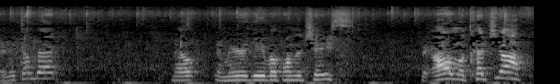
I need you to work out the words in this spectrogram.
and they come back? Nope, Nymeria gave up on the chase. Oh, I'm gonna cut you off.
